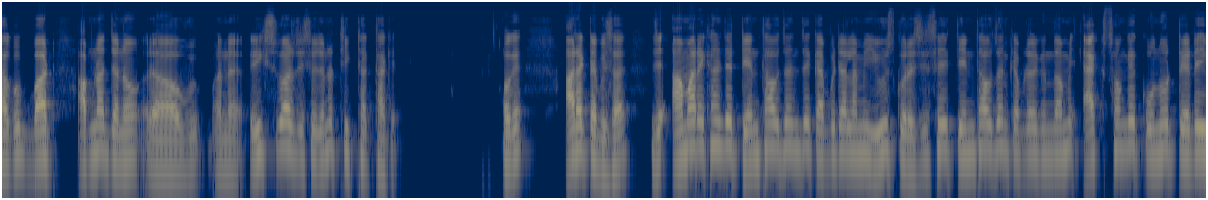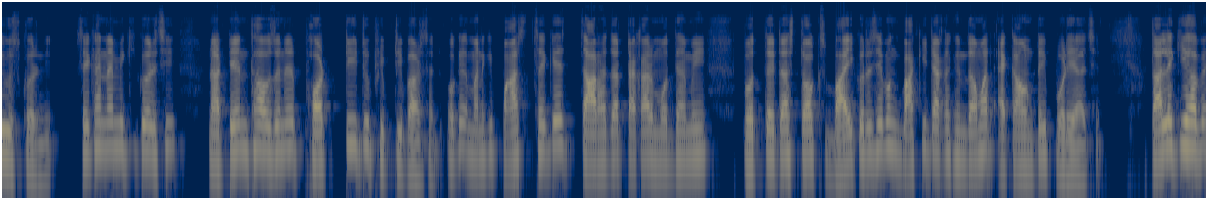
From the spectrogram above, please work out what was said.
থাকুক বাট আপনার যেন মানে রিস্ক রেশিও যেন ঠিকঠাক থাকে। ওকে? আর একটা বিষয় যে আমার এখানে যে 10,000 যে ক্যাপিটাল আমি ইউজ করেছি সেই 10,000 ক্যাপিটাল কিন্তু আমি একসঙ্গে কোনো ট্রেডে ইউজ করিনি। সেখানে আমি কি করেছি? না 10,000 এর 40-50% ওকে? মানে কি পাঁচ থেকে চার হাজার টাকার মধ্যে আমি প্রত্যেকটা স্টকস বাই করেছি এবং বাকি টাকা কিন্তু আমার অ্যাকাউন্টেই পড়ে আছে। তাহলে কি হবে?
